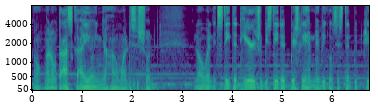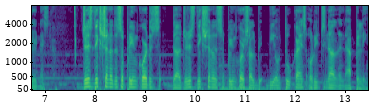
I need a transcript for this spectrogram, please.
No, anong taas kaayo inya mga decision. No, when it's stated here, it should be stated briefly and may be consistent with clearness. Jurisdiction of the Supreme Court the jurisdiction of the Supreme Court shall be, be of two kinds, original and appellate.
